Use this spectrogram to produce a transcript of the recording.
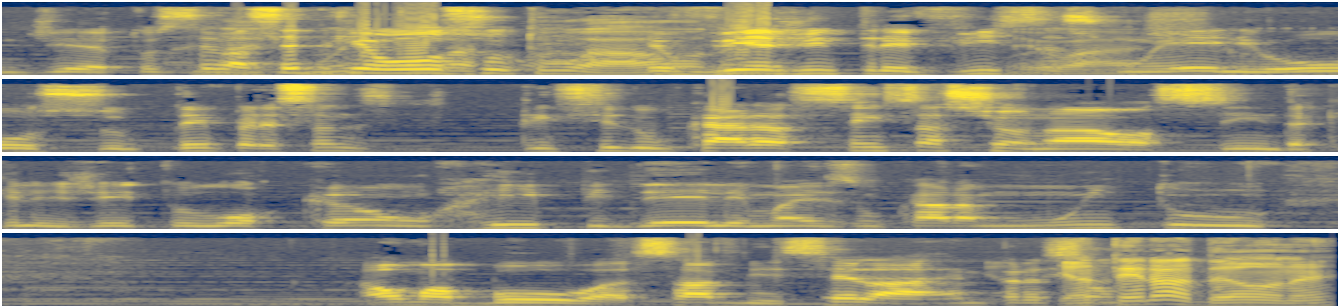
um diretor, sei lá, sempre que eu ouço, atual, eu né? vejo entrevistas eu com acho. ele, ouço, tem impressão de tem sido um cara sensacional assim, daquele jeito loucão, hippie dele, mas um cara muito alma boa, sabe? Sei lá, a impressão. E antenadão, né?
